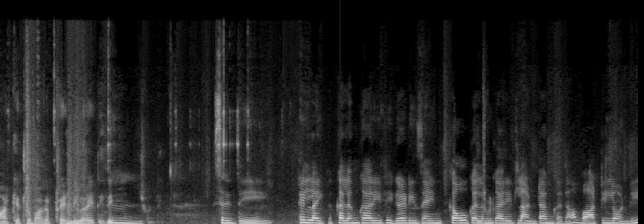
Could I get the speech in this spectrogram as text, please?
మార్కెట్లో బాగా ట్రెండీ వెరైటీ ఇది. చూడండి. అసలు ఇది like Kalamkari figure design cow Kalamkari ఇట్లా అంటాం కదా వాటిల్లో అండి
